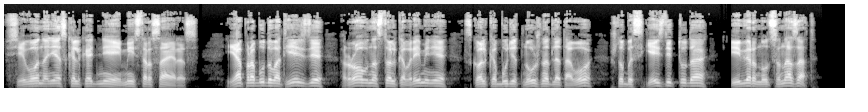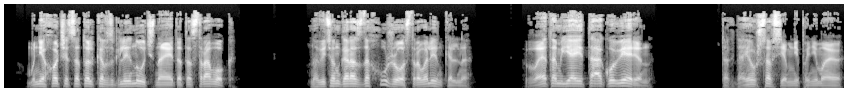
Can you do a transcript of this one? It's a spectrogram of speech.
«Всего на несколько дней, мистер Сайрес, я пробуду в отъезде ровно столько времени, сколько будет нужно для того, чтобы съездить туда и вернуться назад. Мне хочется только взглянуть на этот островок. Но ведь он гораздо хуже острова Линкольна. В этом я и так уверен. Тогда я уж совсем не понимаю,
